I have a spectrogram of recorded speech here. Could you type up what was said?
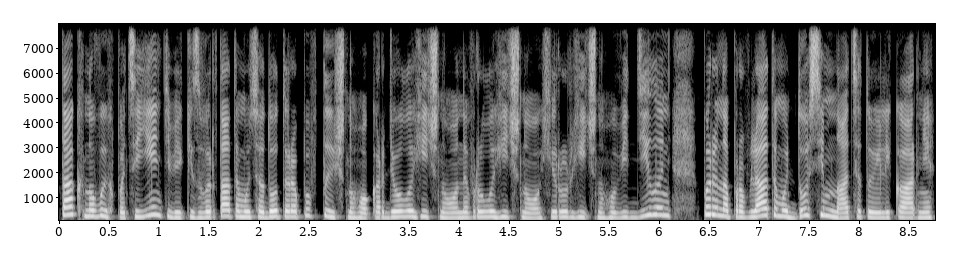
Так, нових пацієнтів, які звертатимуться до терапевтичного, кардіологічного, неврологічного, хірургічного відділень, перенаправлятимуть до 17-ї лікарні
